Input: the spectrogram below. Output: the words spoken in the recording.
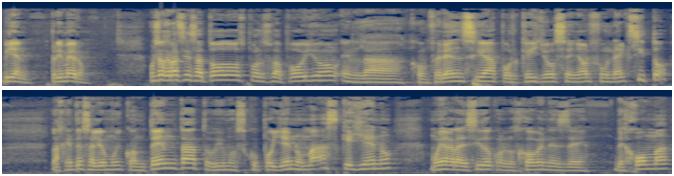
Bien, primero, muchas gracias a todos por su apoyo en la conferencia ¿Por qué yo, Señor? Fue un éxito. La gente salió muy contenta, tuvimos cupo lleno, más que lleno. Muy agradecido con los jóvenes de, de JOMA,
